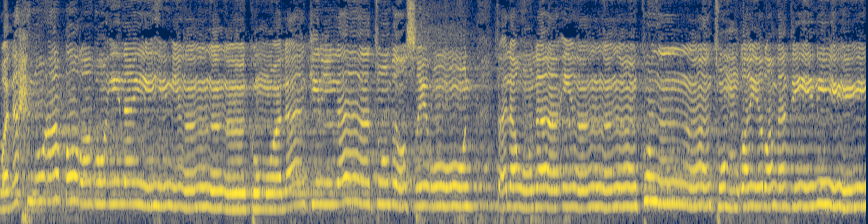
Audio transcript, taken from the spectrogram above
ونحن أقرب إليه منكم ولكن لا تبصرون فلولا إن كنتم غير مدينين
